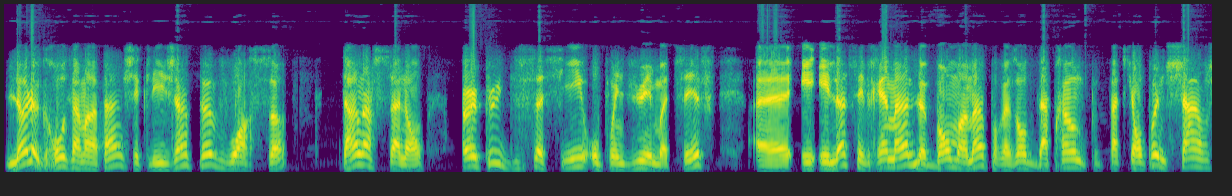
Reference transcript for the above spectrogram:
Là, le gros avantage, c'est que les gens peuvent voir ça dans leur salon, un peu dissocié au point de vue émotif. Euh, et, là, c'est vraiment le bon moment pour eux autres d'apprendre parce qu'ils n'ont pas une charge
